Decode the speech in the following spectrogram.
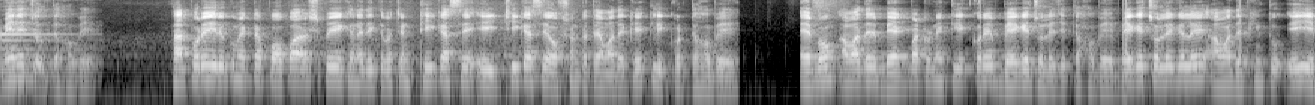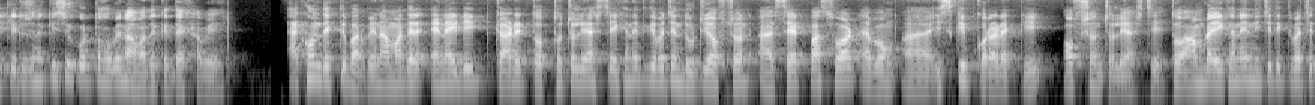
মেনে চলতে হবে। তারপরে এরকম একটা পপ আসবে, এখানে দেখতে পাচ্ছেন, ঠিক আছে, এই ঠিক আছে অপশনটাতে আমাদেরকে ক্লিক করতে হবে। এবং আমাদের ব্যাক বাটনে ক্লিক করে ব্যাগে চলে যেতে হবে। ব্যাগে চলে গেলে আমাদের কিন্তু এই অ্যাপ্লিকেশনে কিছু করতে হবে না, আমাদেরকে দেখাবে। এখন দেখতে পারবেন আমাদের এনআইডি কার্ডের তথ্য চলে আসছে। এখানে দেখতে পাচ্ছেন দুটি অপশন সেট পাসওয়ার্ড এবং স্কিপ করার একটি অপশন চলে আসছে। তো আমরা এখানে নিচে দেখতে পাচ্ছেন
